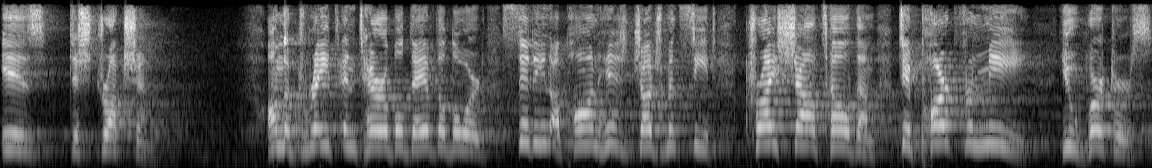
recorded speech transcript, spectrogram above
is destruction. On the great and terrible day of the Lord, sitting upon his judgment seat, Christ shall tell them, Depart from me, you workers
